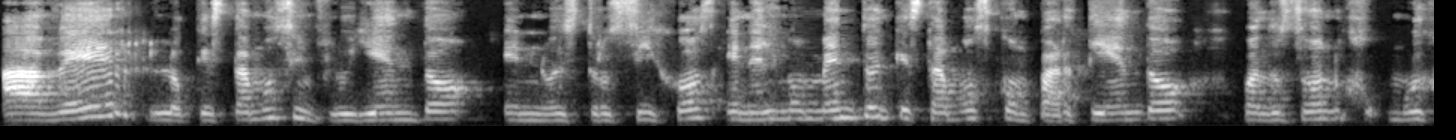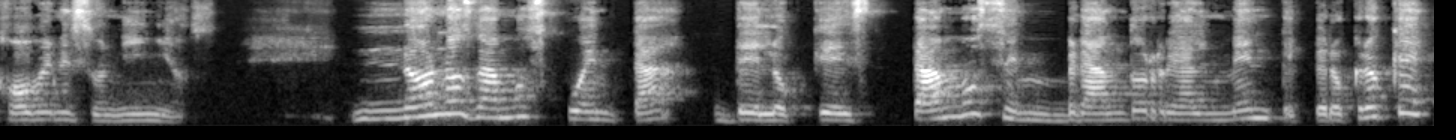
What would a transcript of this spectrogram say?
a ver lo que estamos influyendo en nuestros hijos en el momento en que estamos compartiendo cuando son muy jóvenes o niños. No nos damos cuenta de lo que estamos sembrando realmente, pero creo que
